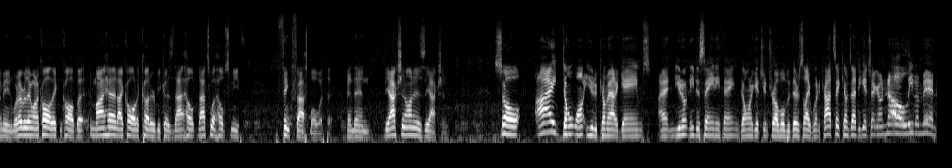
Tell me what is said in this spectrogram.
I mean, whatever they want to call it, they can call it. But in my head, I call it a cutter because that help. That's what helps me th- think fastball with it. And then the action on it is the action. So I don't want you to come out of games, and you don't need to say anything. Don't want to get you in trouble. But there's like when Kotsay comes out to get you, I go, no, leave him in.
